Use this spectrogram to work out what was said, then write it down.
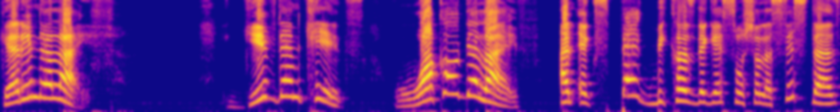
get in their life, give them kids, walk out their life, and expect because they get social assistance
